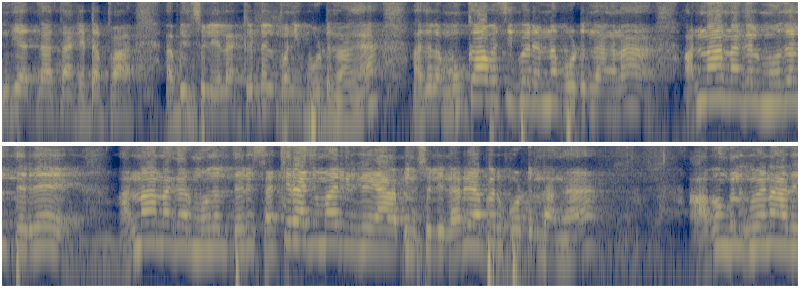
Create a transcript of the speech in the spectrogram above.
இந்தியா தாத்தா கெட்டப்பா அப்படின்னு சொல்லி எல்லாம் கிண்டல் பண்ணி போட்டிருந்தாங்க. அதில் முக்காவாசி பேர் என்ன போட்டிருந்தாங்கன்னா அண்ணா நகர் முதல் தெரு அண்ணா நகர் முதல் தெரு சத்யராஜ் மாதிரி இருக்கையா? அப்படின்னு சொல்லி நிறையா பேர் போட்டிருந்தாங்க. அவங்களுக்கு வேணால் அது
